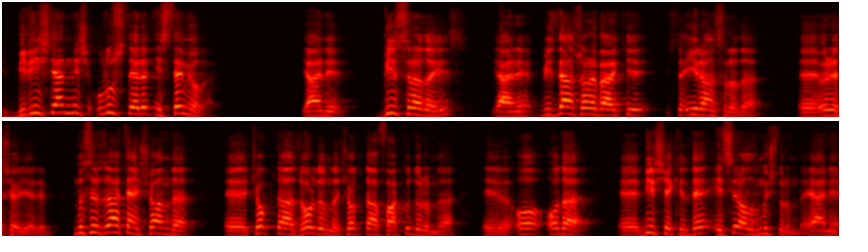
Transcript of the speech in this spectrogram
bilinçlenmiş ulus devlet istemiyorlar. Yani bir sıradayız. Yani bizden sonra belki işte İran sırada. Ee, öyle söyleyelim. Mısır zaten şu anda e, çok daha zor durumda, çok daha farklı durumda. E, o o da e, bir şekilde esir alınmış durumda. Yani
